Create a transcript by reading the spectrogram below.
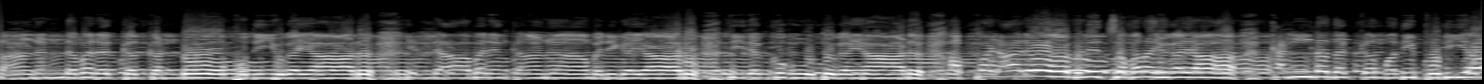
കാണേണ്ടവരൊക്കെ കണ്ടോ പൊതിയുകയാണ് എല്ലാവരും കാണാൻ വരികയാണ് തിരക്ക് കൂട്ടുകയാണ് അപ്പോഴാരോ വിളിച്ചു പറയുകയാ കണ്ടതൊക്കെ മതി പൊതിയാ.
